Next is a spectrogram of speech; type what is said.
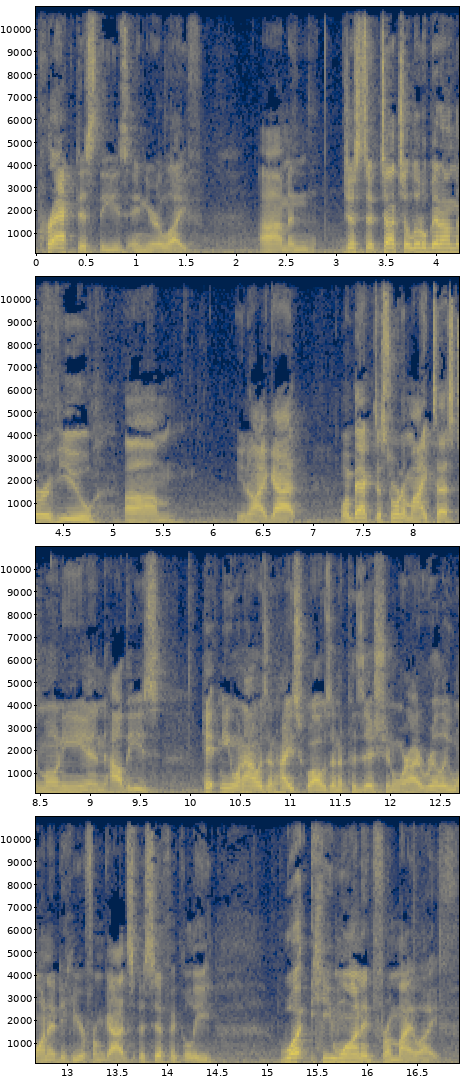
practice these in your life. Um, and just to touch a little bit on the review, um, you know, I got, went back to sort of my testimony and how these hit me when I was in high school. I was in a position where I really wanted to hear from God specifically what He wanted from my life.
